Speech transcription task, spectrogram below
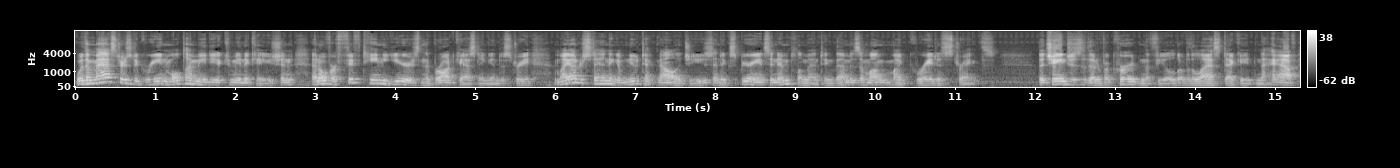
With a master's degree in multimedia communication and over 15 years in the broadcasting industry, my understanding of new technologies and experience in implementing them is among my greatest strengths. The changes that have occurred in the field over the last decade and a half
